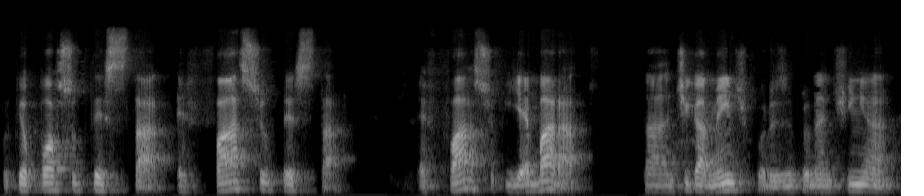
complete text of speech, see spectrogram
Porque eu posso testar, é fácil testar, é fácil e é barato. Tá? Antigamente, por exemplo, né, tinha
